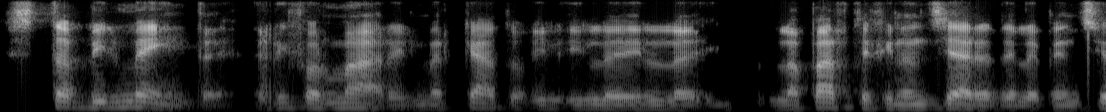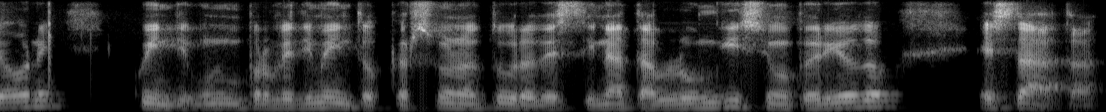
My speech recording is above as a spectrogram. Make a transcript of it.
stabilmente riformare il mercato, il, il, il, la parte finanziaria delle pensioni, quindi un provvedimento per sua natura destinato a un lunghissimo periodo, è stata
